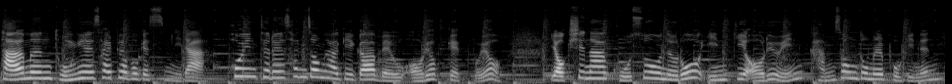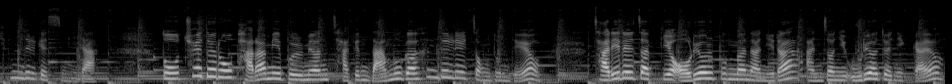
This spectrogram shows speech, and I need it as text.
다음은 동해 살펴보겠습니다. 포인트를 선정하기가 매우 어렵겠고요. 역시나 고수온으로 인기 어류인 감성돔을 보기는 힘들겠습니다. 또 최대로 바람이 불면 작은 나무가 흔들릴 정도인데요. 자리를 잡기 어려울 뿐만 아니라 안전이 우려되니까요.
